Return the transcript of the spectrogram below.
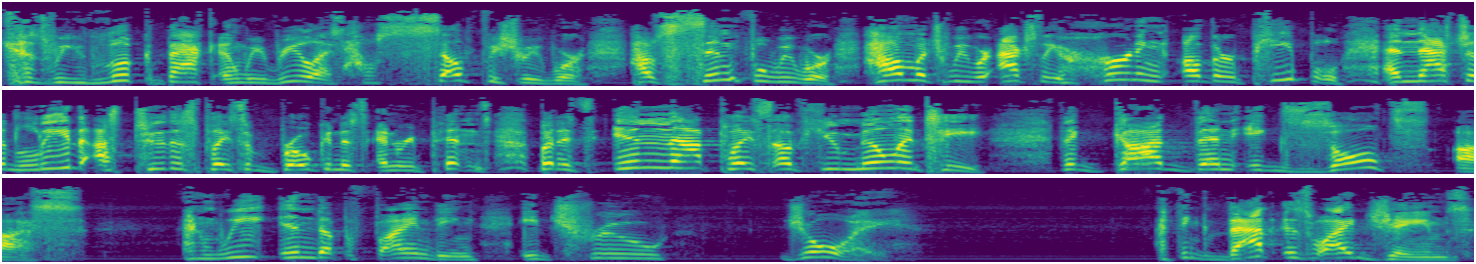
Because we look back and we realize how selfish we were, how sinful we were, how much we were actually hurting other people. And that should lead us to this place of brokenness and repentance. But it's in that place of humility that God then exalts us and we end up finding a true joy. I think that is why James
